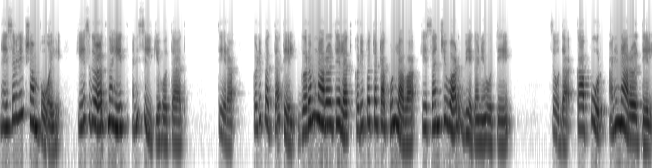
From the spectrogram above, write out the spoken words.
नैसर्गिक शॅम्पू आहे. केस गळत नाहीत आणि सिल्की होतात. तेरा कढीपत्ता तेल गरम नारळ तेलात कढीपत्ता टाकून लावा केसांची वाढ वेगाने होते. चौदा कापूर आणि नारळ तेल.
